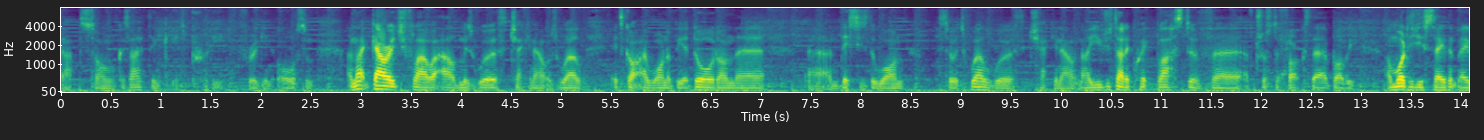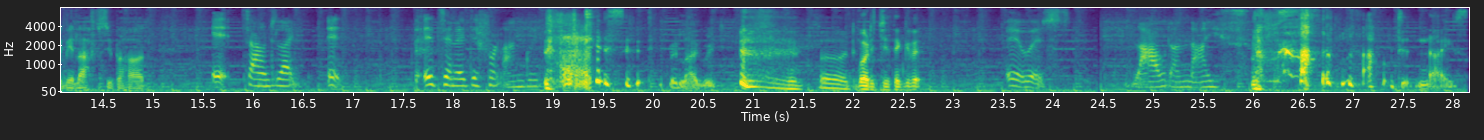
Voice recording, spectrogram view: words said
that song because I think it's pretty friggin' awesome. And that Garage Flower album is worth checking out as well. It's got I Wanna Be Adored on there, uh, and this is the one, so it's well worth checking out. Now, you just had a quick blast of, uh, of Trust a Fox there, Bobby. And what did you say that made me laugh super hard? It sounded like it. It's in a different language. it's in a different language. Oh, what did you think of it? it was loud and nice. Loud and nice.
